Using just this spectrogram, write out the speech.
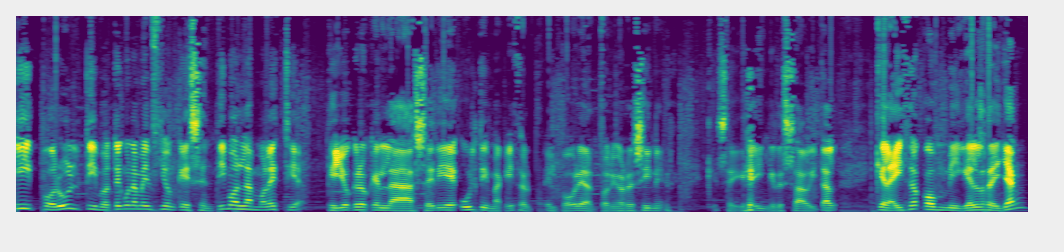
Y por último, tengo una mención que sentimos las molestias, que yo creo que en la serie última que hizo el, el pobre Antonio Resines, que se ha ingresado y tal, que la hizo con Miguel Reyán.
